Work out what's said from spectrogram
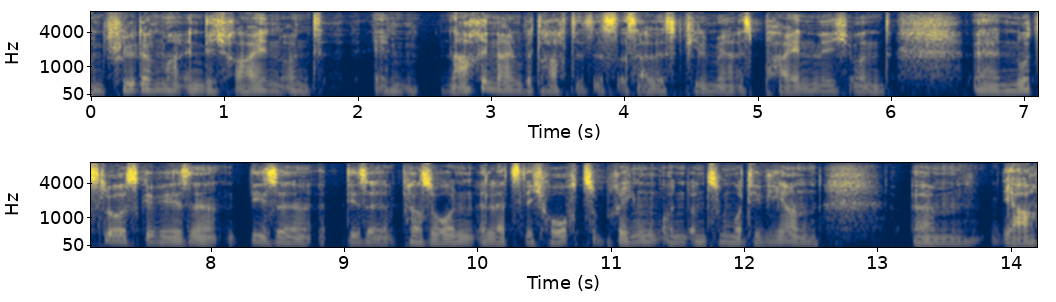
und fühl dann mal in dich rein. Und im Nachhinein betrachtet ist das alles viel mehr als peinlich und äh, nutzlos gewesen, diese, diese Person letztlich hochzubringen und, und zu motivieren. Ähm, ja,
